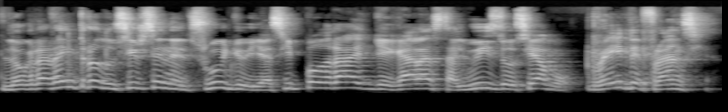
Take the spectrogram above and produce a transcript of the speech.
logrará introducirse en el suyo y así podrá llegar hasta Luis XII, rey de Francia.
